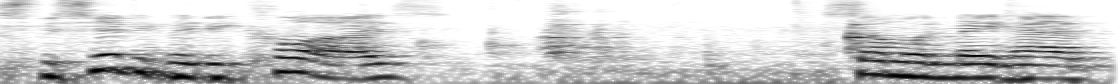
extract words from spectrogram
Specifically because someone may have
